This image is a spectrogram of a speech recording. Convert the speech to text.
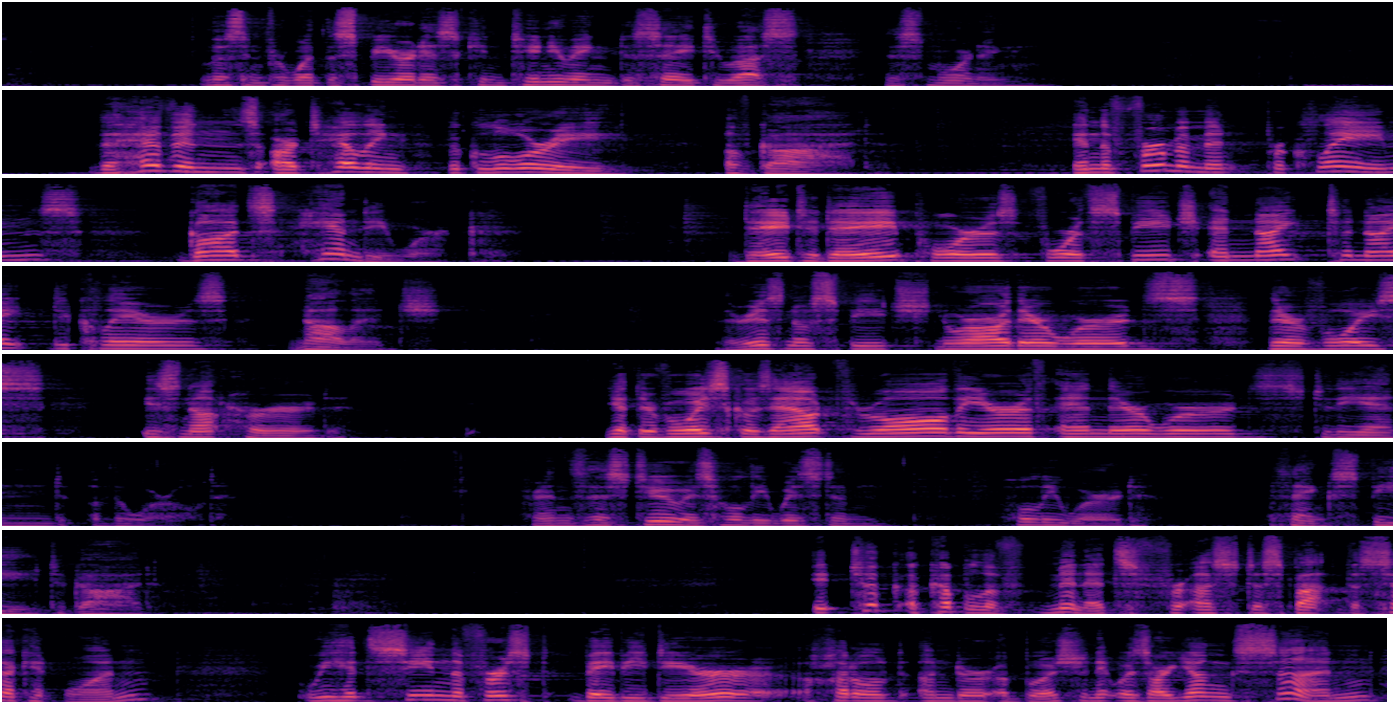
Listen for what the Spirit is continuing to say to us this morning. The heavens are telling the glory of God, and the firmament proclaims God's handiwork. Day to day pours forth speech, and night to night declares knowledge. There is no speech, nor are there words. Their voice is not heard. Yet their voice goes out through all the earth, and their words to the end of the world. Friends, this too is holy wisdom, holy word. Thanks be to God. It took a couple of minutes for us to spot the second one. We had seen the first baby deer huddled under a bush, and it was our young son,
